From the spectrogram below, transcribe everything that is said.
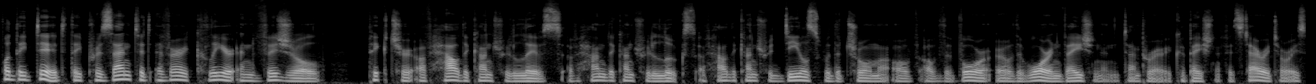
what they did they presented a very clear and visual picture of how the country lives, of how the country looks, of how the country deals with the trauma of, of the war of the war invasion and temporary occupation of its territories,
